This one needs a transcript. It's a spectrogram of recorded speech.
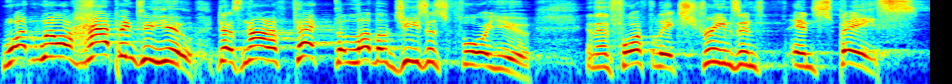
What will happen to you does not affect the love of Jesus for you. And then, fourthly, extremes in, in space.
